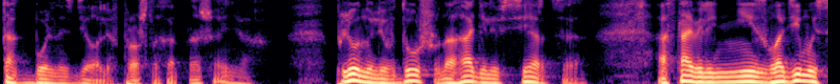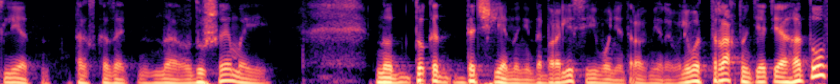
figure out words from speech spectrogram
так больно сделали в прошлых отношениях плюнули в душу, нагадили в сердце, оставили неизгладимый след, так сказать, на, в душе моей. Но только до члена не добрались и его не травмировали. Вот трахнуть я тебя готов,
